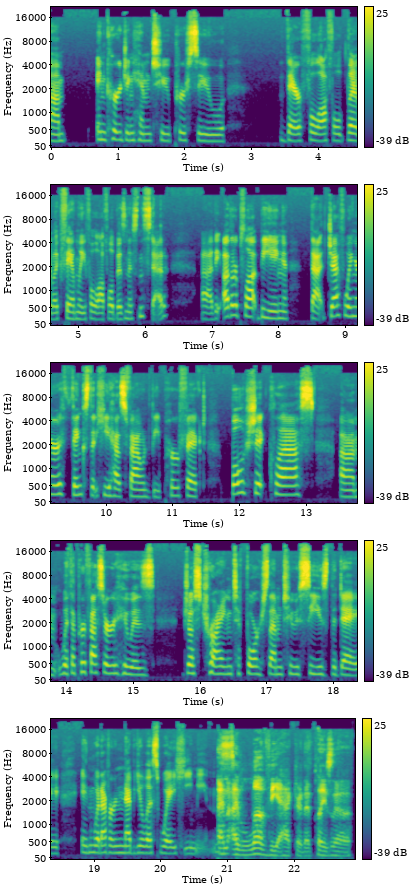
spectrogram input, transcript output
um, encouraging him to pursue their falafel, their like family falafel business instead. Uh, the other plot being that Jeff Winger thinks that he has found the perfect bullshit class um, with a professor who is just trying to force them to seize the day in whatever nebulous way he means. And I love the actor that plays the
